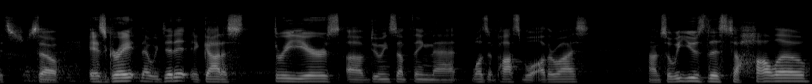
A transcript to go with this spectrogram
it's, so it's great that we did it. It got us three years of doing something that wasn't possible otherwise. Um, so we use this to hollow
